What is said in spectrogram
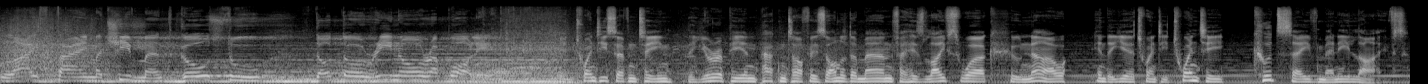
Lifetime achievement goes to Dr. Rino Rappuoli. In 2017, the European Patent Office honoured a man for his life's work who now, in the year 2020, could save many lives.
